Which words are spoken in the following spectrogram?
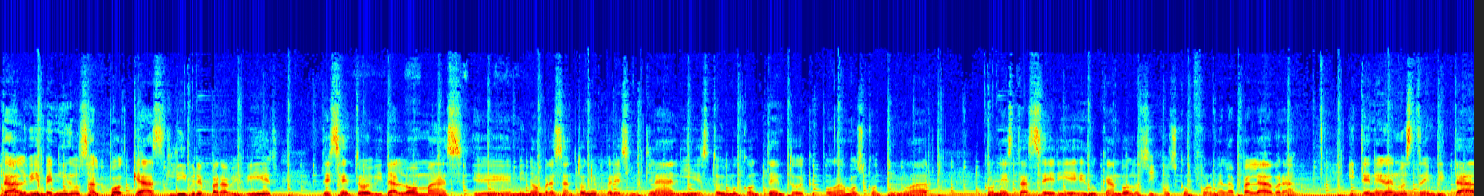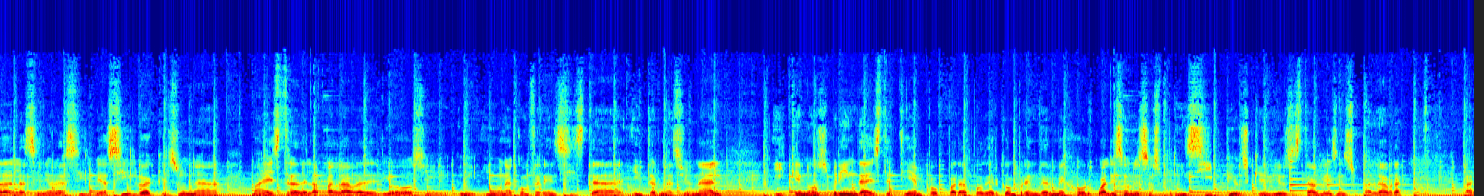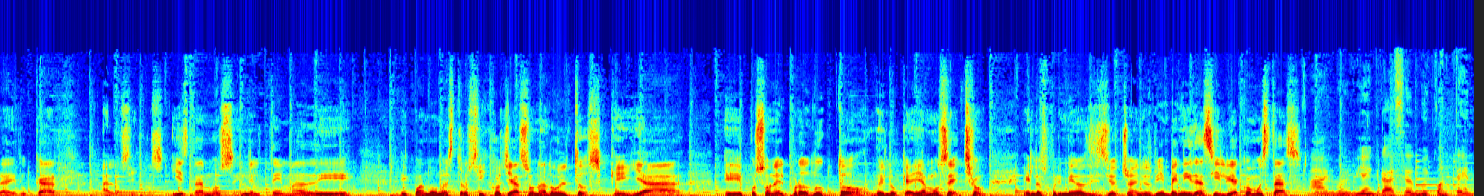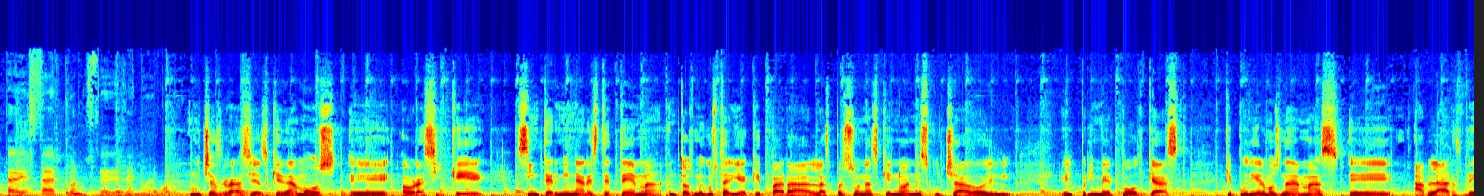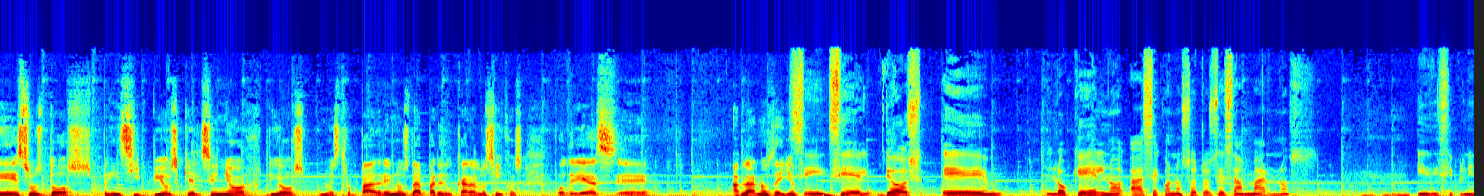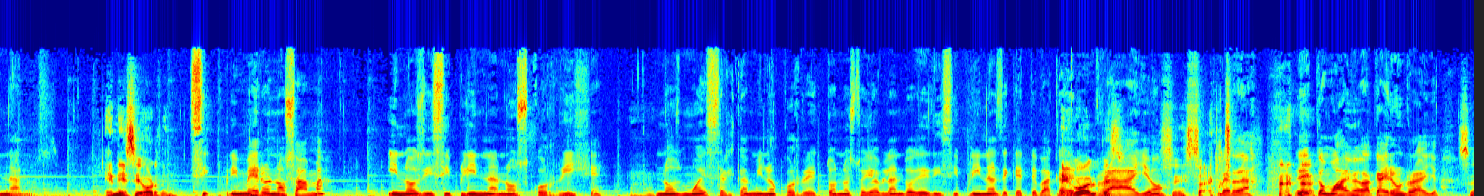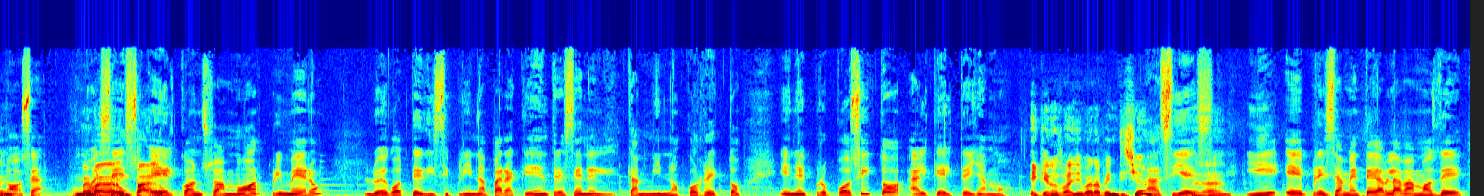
tal? Bienvenidos al podcast Libre para Vivir de Centro de Vida Lomas. Eh, mi nombre es Antonio Pérez Inclán y estoy muy contento de que podamos continuar con esta serie Educando a los hijos conforme a la palabra y tener a nuestra invitada, la señora Silvia Silva, que es una maestra de la palabra de Dios y, y una conferencista internacional y que nos brinda este tiempo para poder comprender mejor cuáles son esos principios que Dios establece en su palabra para educar a los hijos. Y estamos en el tema de, de cuando nuestros hijos ya son adultos, que ya eh, pues son el producto de lo que hayamos hecho en los primeros 18 años. Bienvenida Silvia, ¿cómo estás? Ay, muy bien, gracias, muy contenta de estar con ustedes de nuevo. Muchas gracias. Quedamos eh, ahora sí que sin terminar este tema. Entonces me gustaría que para las personas que no han escuchado el, el primer podcast, que pudiéramos nada más eh, hablar de esos dos principios que el Señor Dios, nuestro Padre, nos da para educar a los hijos. ¿Podrías eh, hablarnos de ello? Sí, sí, el Dios, eh, lo que Él no hace con nosotros es amarnos y disciplinarnos. En ese orden. Sí, primero nos ama y nos disciplina, nos corrige, nos muestra el camino correcto. No estoy hablando de disciplinas de que te va a caer un rayo, Sí. ¿verdad? De como, ay, me va a caer un rayo. Sí. No, o sea, O no es eso. Él con su amor primero, luego te disciplina para que entres en el camino correcto, en el propósito al que Él te llamó. Y que nos va a llevar a bendición. Así es. ¿verdad? Y eh, precisamente hablábamos de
